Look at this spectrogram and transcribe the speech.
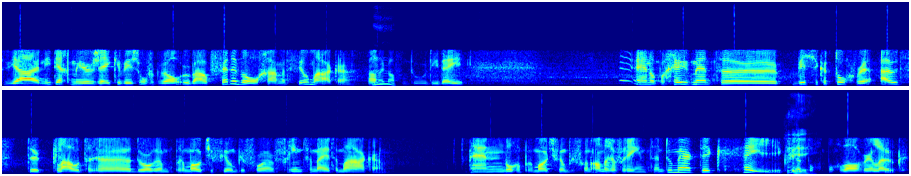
ja, niet echt meer zeker wist of ik wel überhaupt verder wil gaan met filmmaken. had ik af en toe het idee. En op een gegeven moment uh, wist ik er toch weer uit te klauteren door een promotiefilmpje voor een vriend van mij te maken. En nog een promotiefilmpje voor een andere vriend. En toen merkte ik, hé, hey, ik vind hey. het toch nog wel weer leuk.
